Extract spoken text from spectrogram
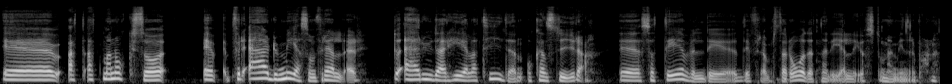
Eh, att, att man också, eh, för är du med som förälder, då är du där hela tiden och kan styra. Eh, så det är väl det, det främsta rådet när det gäller just de här mindre barnen.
